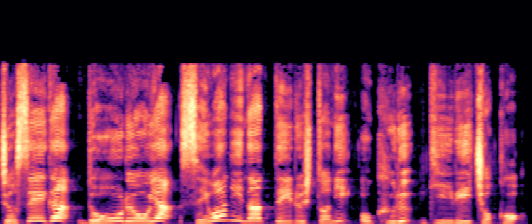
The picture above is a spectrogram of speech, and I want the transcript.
女性が同僚や世話になっている人に送る義理チョコ。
